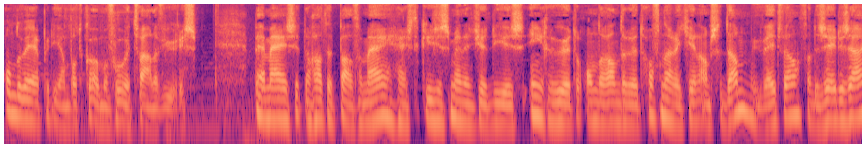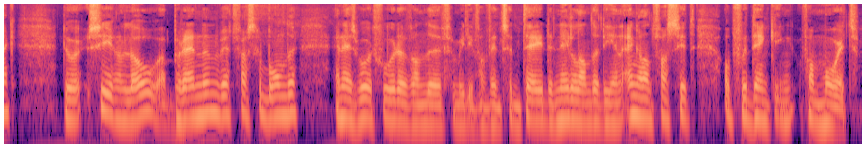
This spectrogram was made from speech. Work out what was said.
Onderwerpen die aan bod komen voor het 12 uur is. Bij mij zit nog altijd Paul van Meij. Hij is de crisismanager die is ingehuurd door onder andere het Hofnarretje in Amsterdam. U weet wel, van de zedenzaak. Door Serenlo, waar Brandon werd vastgebonden. En hij is woordvoerder van de familie van Vincent T. De Nederlander die in Engeland vastzit op verdenking van moord.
